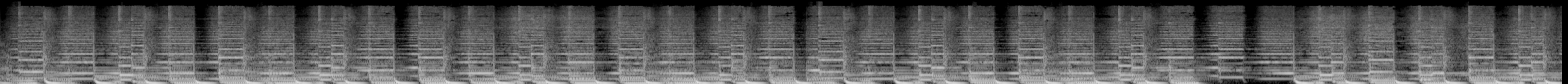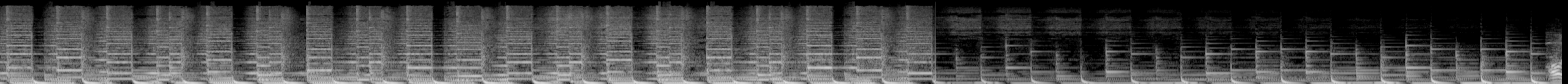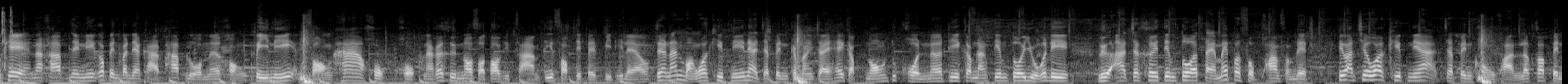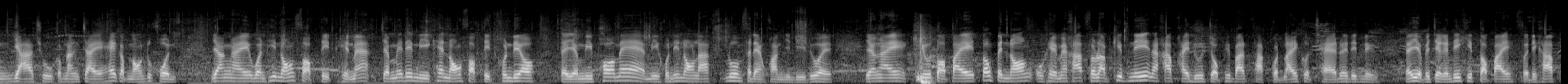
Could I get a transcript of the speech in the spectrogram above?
เคนะครับ ในนี้ก็เป็นบรรยากาศภาพรวมนะของปีนี้ 2566 นะก็คือนสต 13 ที่สอบติดไปปีที่แล้วดังนั้นหวังว่าคลิปนี้เนี่ยจะเป็นกำลังใจให้กับน้องทุกคนนะที่กำลังเตรียมตัวอยู่ก็ดี หรืออาจจะเคยเตรียมตัวแต่ไม่ประสบความสำเร็จพี่วัดเชื่อว่าคลิปนี้จะเป็นของขวัญแล้วก็เป็นยาชูกำลังใจให้กับน้องทุกคน ยังไงวันที่น้องสอบติดเห็นไหมจะไม่ได้มีแค่น้องสอบติดคนเดียว แต่ยังมีพ่อแม่มีคนที่น้องรักร่วมแสดงความยินดีด้วย ยังไงคิวต่อไปต้องเป็นน้องโอเคไหมครับสำหรับคลิปนี้นะครับใครดูจบพี่บัสฝากกดไลค์กดแชร์ด้วยนิดนึง แล้วอย่าไปเจอกันที่คลิปต่อไป สวัสดีครับ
